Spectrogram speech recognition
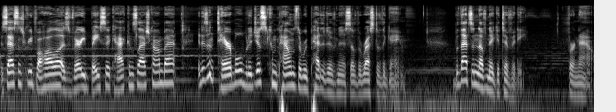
Assassin's Creed Valhalla is very basic hack and slash combat. It isn't terrible, but it just compounds the repetitiveness of the rest of the game. But that's enough negativity. For now.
